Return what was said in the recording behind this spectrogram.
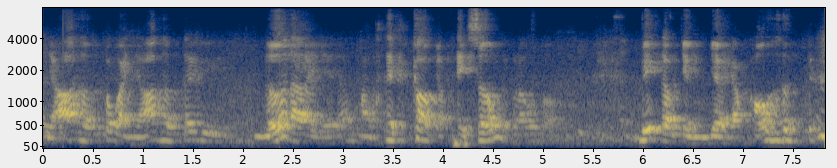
nhỏ hơn, có quà nhỏ hơn tới nửa đời vậy đó, mà con gặp thầy sớm được đâu có biết đâu chừng giờ gặp khổ hơn.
